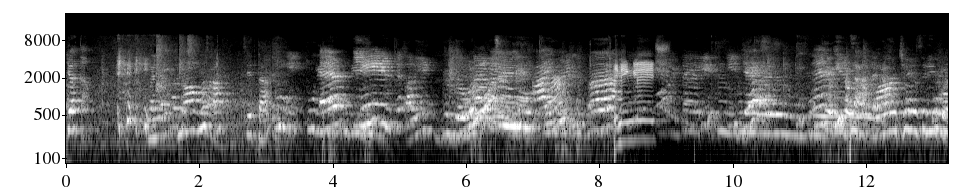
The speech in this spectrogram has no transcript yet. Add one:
Ya está. No, está. In English. One, two, three, four,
